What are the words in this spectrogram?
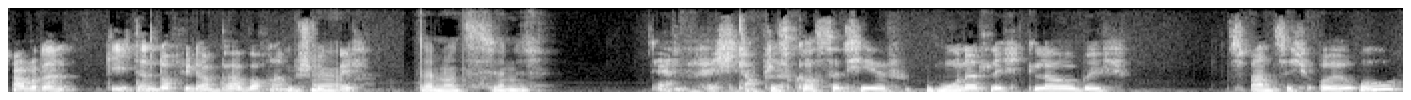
Aber dann gehe ich dann doch wieder ein paar Wochen am Stück ja, nicht. Dann lohnt es sich ja nicht. Ich glaube, das kostet hier monatlich, glaube ich, 20 Euro.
